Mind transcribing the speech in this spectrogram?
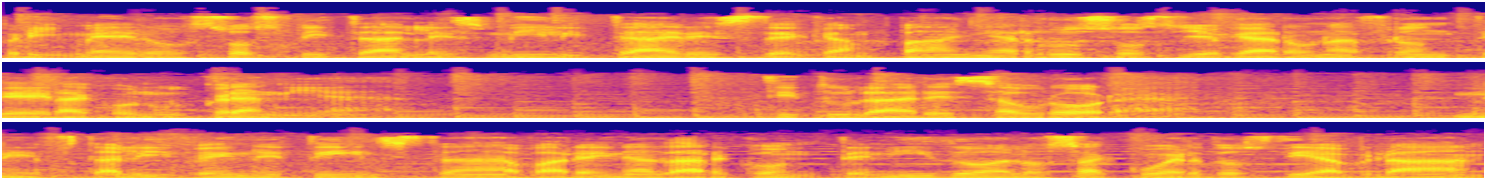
Primeros hospitales militares de campaña rusos llegaron a frontera con Ucrania. Titulares Aurora. Neftali Bennett insta a Bahrein a dar contenido a los acuerdos de Abraham.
